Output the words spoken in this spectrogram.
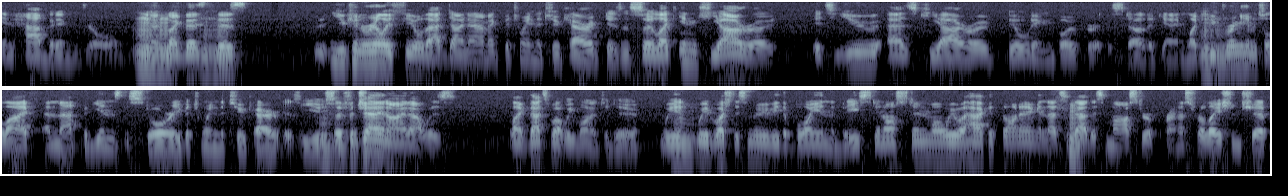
inhabiting joel you know mm-hmm. like there's there's you can really feel that dynamic between the two characters. And so, like in Chiaro, it's you as Chiaro building Boca at the start of the game. Like mm-hmm. you bring him to life, and that begins the story between the two characters you. Mm-hmm. So for Jay and I, that was like that's what we wanted to do. We had, mm. we'd watched this movie, The Boy and the Beast, in Austin while we were hackathoning, and that's hmm. about this master apprentice relationship.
